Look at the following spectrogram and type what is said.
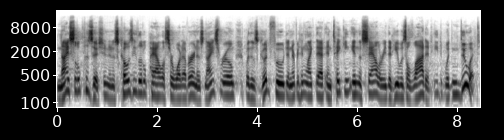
nice little position in his cozy little palace or whatever, in his nice room with his good food and everything like that, and taking in the salary that he was allotted. He wouldn't do it.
